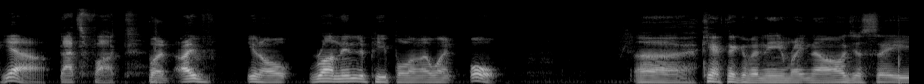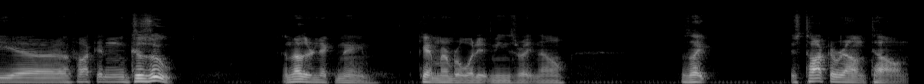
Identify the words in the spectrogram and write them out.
Yeah. That's fucked. But I've, you know, run into people and I went, oh, uh, can't think of a name right now. I'll just say uh, fucking Kazoo. Another nickname. Can't remember what it means right now. It's like, there's talk around town.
